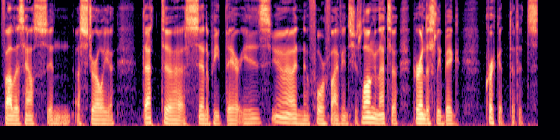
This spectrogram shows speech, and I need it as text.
father's house in Australia. That uh, centipede there is, you know, I don't know, four or five inches long, and that's a horrendously big cricket that it's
